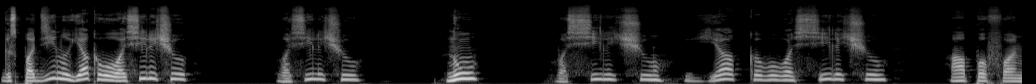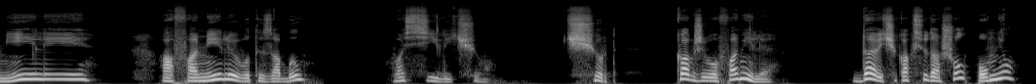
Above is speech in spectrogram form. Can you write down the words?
господину Якову Васильевичу...» «Васильевичу...» «Ну?» «Васильевичу, Якову Васильевичу...» «А по фамилии...» «А фамилию вот и забыл». «Васильевичу...» «Черт, как же его фамилия?» Давича, как сюда шел, помнил?»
